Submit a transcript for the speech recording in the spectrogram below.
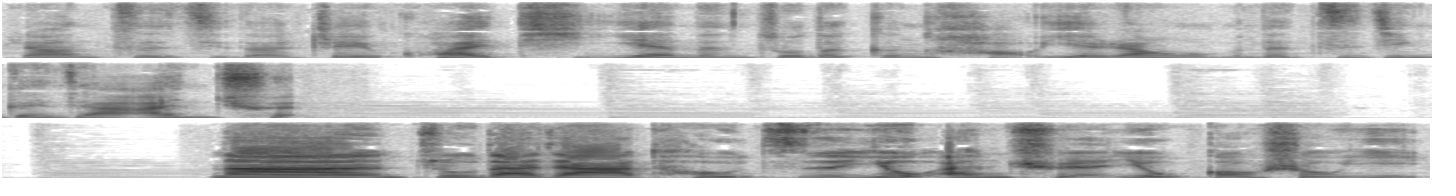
让自己的这块体验能做得更好，也让我们的资金更加安全。那祝大家投资又安全又高收益。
